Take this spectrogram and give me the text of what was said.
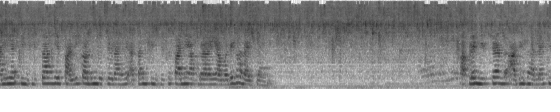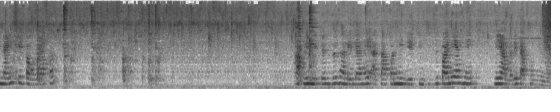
आणि या चिंचीचा हे पाणी काढून घेतलेलं आहे. आता चिंचीचं पाणी आपल्याला यामध्ये घालायचं आहे. आपल्या मिरच्या आधी झाल्या की नाही ते पाहूया आपण. आपली मिरच्या सुद्धा झालेली आहे. आता आपण हे जे चिंचीचं पाणी आहे हे यामध्ये टाकून घेऊया.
